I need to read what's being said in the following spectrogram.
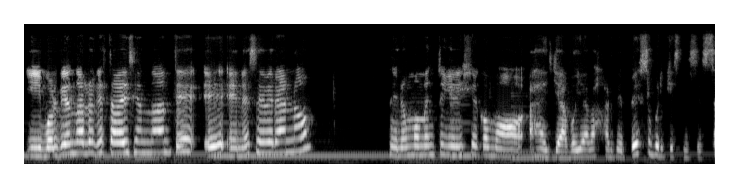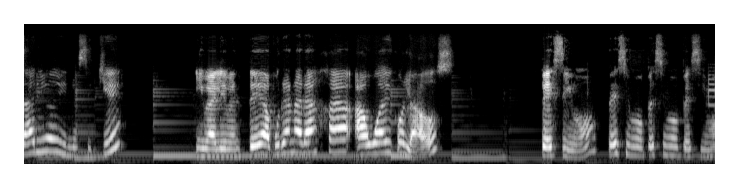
Y volviendo a lo que estaba diciendo antes, eh, en ese verano en un momento yo dije como, ah, ya voy a bajar de peso porque es necesario y no sé qué. Y me alimenté a pura naranja, agua y colados. Pésimo, pésimo, pésimo, pésimo.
